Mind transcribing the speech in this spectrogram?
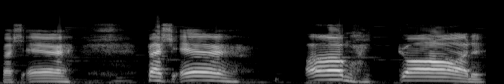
Fresh air. Fresh air. Oh my god.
